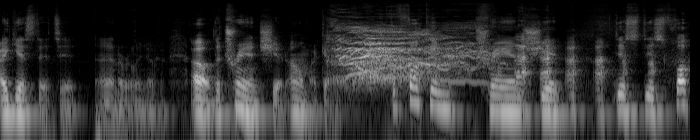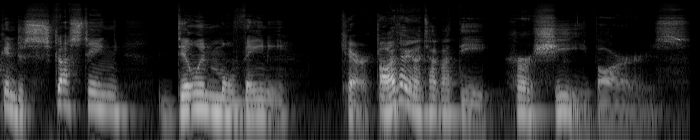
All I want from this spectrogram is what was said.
I guess that's it. I don't really know. Oh, the trans shit. Oh my god, the fucking trans shit. This this fucking disgusting Dylan Mulvaney character. Oh, I thought you were gonna talk about the Hershey bars.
